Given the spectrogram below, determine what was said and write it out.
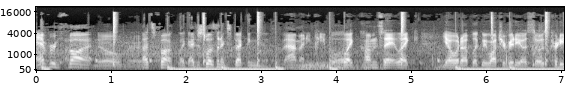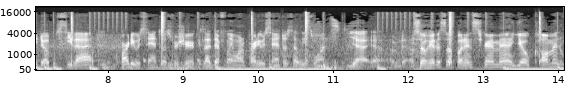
ever thought. No, man. That's fucked. Like I just wasn't expecting that many people. Like come and say like, yo, what up? Like we watch your videos. So it's pretty dope to see that. Party with Santos for sure, because I definitely want to party with Santos at least once. Yeah, yeah, I'm down. So hit us up on Instagram, man. Yo, comment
